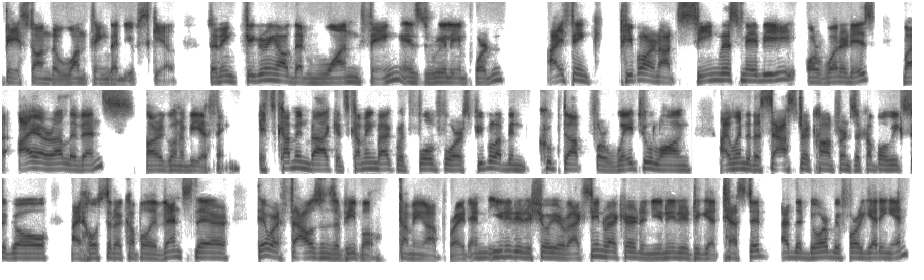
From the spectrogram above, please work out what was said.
based on the one thing that you've scaled. So I think figuring out that one thing is really important. I think people are not seeing this maybe or what it is, but IRL events are going to be a thing. It's coming back. It's coming back with full force. People have been cooped up for way too long. I went to the SaaStr conference a couple weeks ago. I hosted a couple events there. There were thousands of people coming up, right? And you needed to show your vaccine record and you needed to get tested at the door before getting in.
